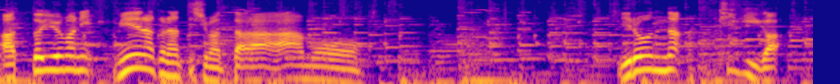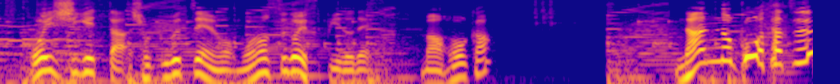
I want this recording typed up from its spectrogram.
あっという間に見えなくなってしまった。ああもう。いろんな木々が生い茂った植物園をものすごいスピードで。魔法か？何の考察？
